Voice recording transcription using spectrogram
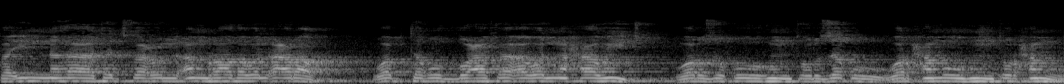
فإنها تدفع الأمراض والأعراض. وابتغوا الضعفاء والمحاويج وارزقوهم ترزقوا وارحموهم ترحموا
